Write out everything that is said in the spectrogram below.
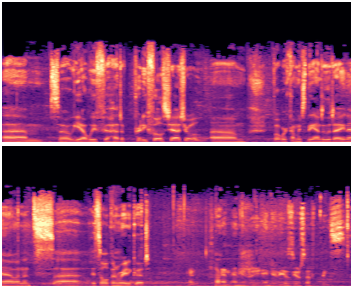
Um, so yeah, we've had a pretty full schedule, um, but we're coming to the end of the day now, and it's uh, it's all been really good. Okay. And, and introduce yourself, please.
